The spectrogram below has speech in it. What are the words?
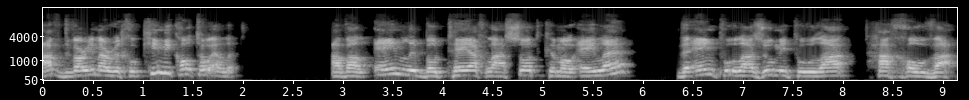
av dvarim arichukim toelet. Aval ein liboteach lasot kemo ele, the ein pula zumi pula hachova.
